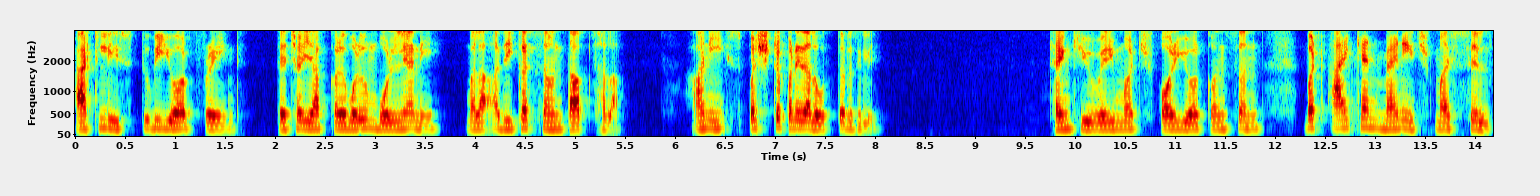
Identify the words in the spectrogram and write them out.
at least to be your friend त्याच्या या कळवळून बोलण्याने मला अधिकच संताप झाला आणि स्पष्टपणे त्याला उत्तर दिले. Thank you very much for your concern but I can manage myself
